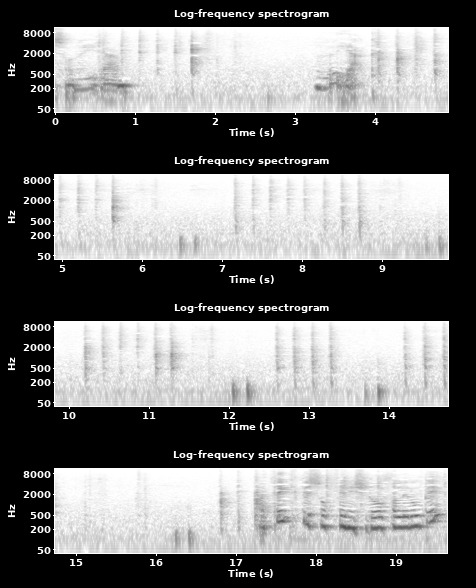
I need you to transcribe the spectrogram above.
this will need um, the yak. I think this will finish it off a little bit.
